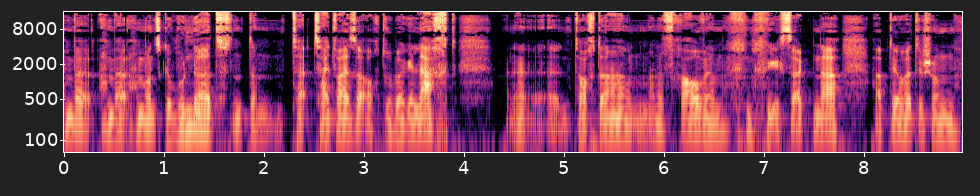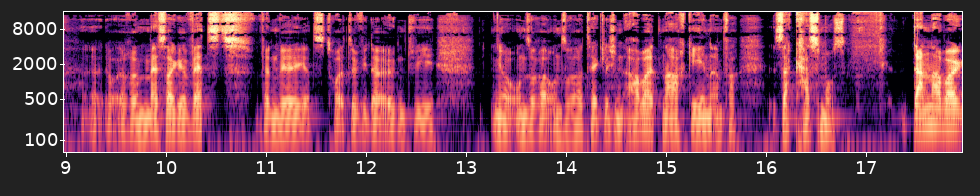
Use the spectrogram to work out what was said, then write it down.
haben wir, haben wir, haben wir uns gewundert und dann zeitweise auch drüber gelacht. Meine äh, Tochter, meine Frau, wir haben gesagt, na, habt ihr heute schon äh, eure Messer gewetzt, wenn wir jetzt heute wieder irgendwie ja, unserer, unserer täglichen Arbeit nachgehen, einfach Sarkasmus. Dann aber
